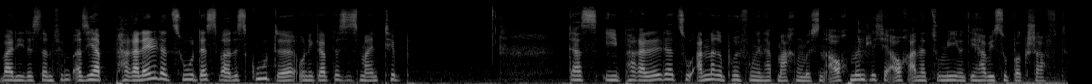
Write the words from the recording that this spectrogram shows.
weil die das dann fünf. Also ich habe parallel dazu, das war das Gute und ich glaube, das ist mein Tipp, dass ich parallel dazu andere Prüfungen habe machen müssen, auch mündliche, auch Anatomie und die habe ich super geschafft.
